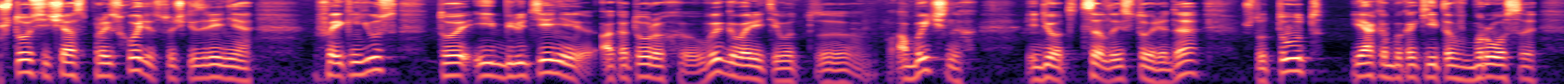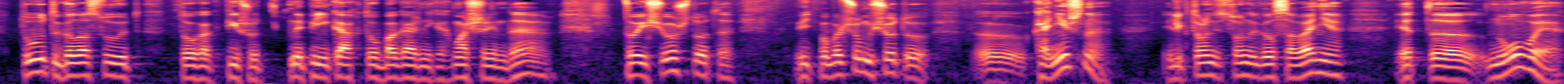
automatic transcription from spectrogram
что сейчас происходит с точки зрения fake news, то и бюллетени, о которых вы говорите, вот э, обычных, идет целая история, да, что тут якобы какие-то вбросы, тут голосуют то, как пишут на пеньках, то в багажниках машин, да, то еще что-то. Ведь по большому счету, э, конечно, электронное голосование – это новая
